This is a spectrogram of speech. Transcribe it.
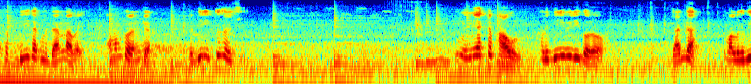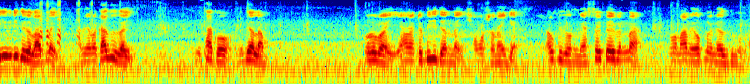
একটা বিড়ি থাকলে দেন না ভাই, এমন করেন কেন? একটা বিড়ি তো চাইছি। তুমি একটা ফাউল, খালি বিড়ি বিড়ি করো যাজ্ঞা তোমার লোকে বিড়ি বিড়ি করে লাভ নাই, আমি আমার কাজে যাই। তুমি থাকো, আমি গেলাম। ওরে ভাই, এখন একটা বিড়ি দেন নাই, সমস্যা নাই গা। কালকে যখন ম্যাচ চাইতে আইবেন না, তখন আমি আপনার ম্যাচ দেবো না।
